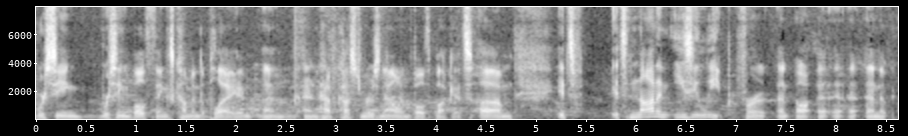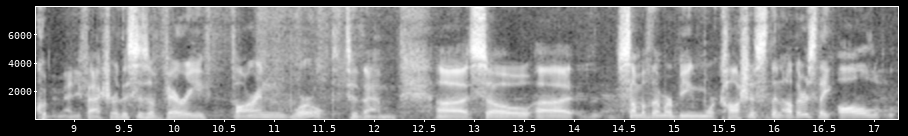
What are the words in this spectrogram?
we're seeing we're seeing both things come into play and and, and have customers now in both buckets. Um, it's it's not an easy leap for an, uh, an equipment manufacturer. This is a very foreign world to them. Uh, so uh, some of them are being more cautious than others. They all,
